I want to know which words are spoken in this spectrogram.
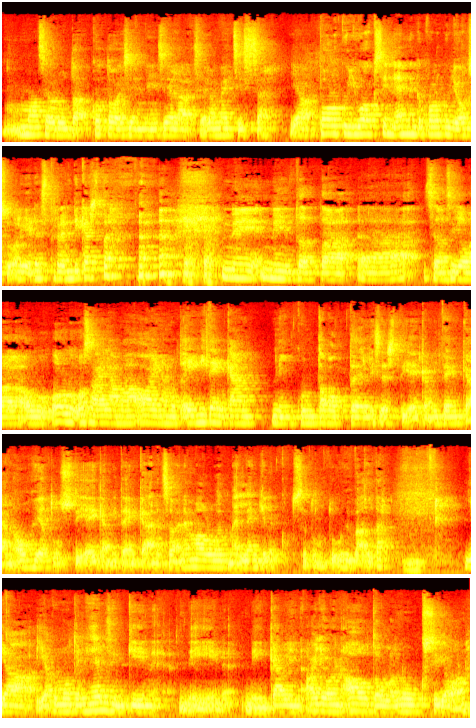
maaseudulta kotoisin, niin siellä, siellä metsissä ja polkujuoksin ennen kuin polkujuoksu oli edes trendikästä. niin, niin tota, se on sillä lailla ollut, ollut osa elämää aina, mutta ei mitenkään niin kuin tavoitteellisesti eikä mitenkään ohjatusti eikä mitenkään. Se on enemmän ollut, että meidän lenkille, kun se tuntuu hyvältä. Mm. Ja, ja kun muutin Helsinkiin, niin, niin kävin, ajoin autolla Nuuksioon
